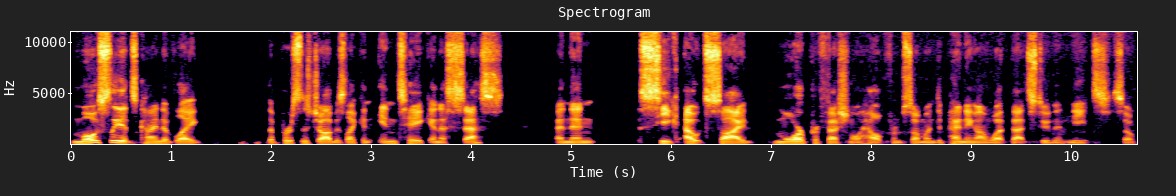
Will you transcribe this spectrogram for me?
mostly, it's kind of like the person's job is like an intake and assess, and then seek outside more professional help from someone depending on what that student needs. So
